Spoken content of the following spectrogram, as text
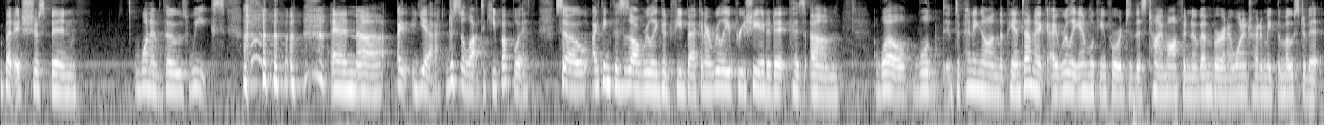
but it's just been one of those weeks. And uh, I, yeah just a lot to keep up with. So i think this is all really good feedback and i really appreciated it because um, well well depending on the pandemic i really am looking forward to this time off in november and i want to try to make the most of it.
